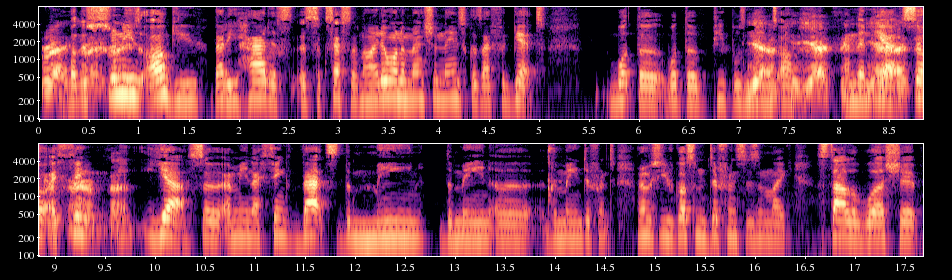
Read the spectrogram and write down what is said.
Right, but the right, Sunnis right. argue that he had a, a, successor. Now I don't want to mention names because I forget what the what the people's yeah, names okay, are. Yeah, think, and then yeah, yeah, I so think I think yeah, so I mean I think that's the main the main uh the main difference. And obviously you've got some differences in like style of worship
